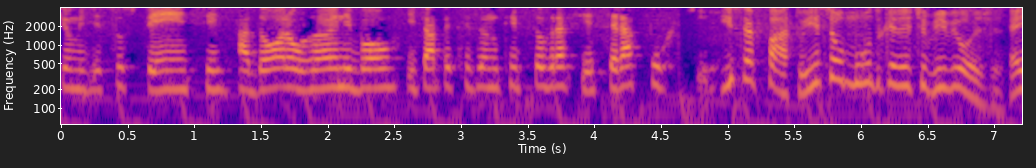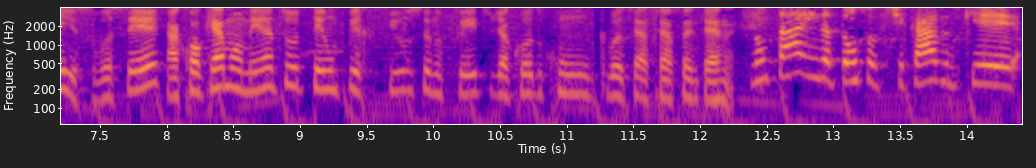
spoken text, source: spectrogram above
filme de suspense, adora o Hannibal e tá pesquisando criptografia. Será por quê? Isso é fato, isso é o mundo que a gente vive hoje. É isso, você a qualquer momento tem um perfil sendo feito de acordo com o que você acessa na internet. Não tá ainda tão sofisticado, porque,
